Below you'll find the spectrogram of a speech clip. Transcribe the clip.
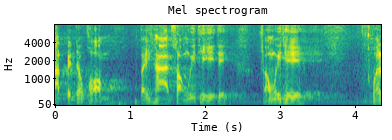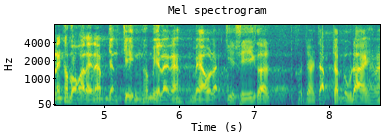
รัฐเป็นเจ้าของ ไปหาสองวิธีสิ สองวิธี วันนั้นเขาบอกอะไรนะ อย่างจีนเขามีอะไรนะ แมวละกี่สีก็จะจับจับหนูได้ใช่ไหม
